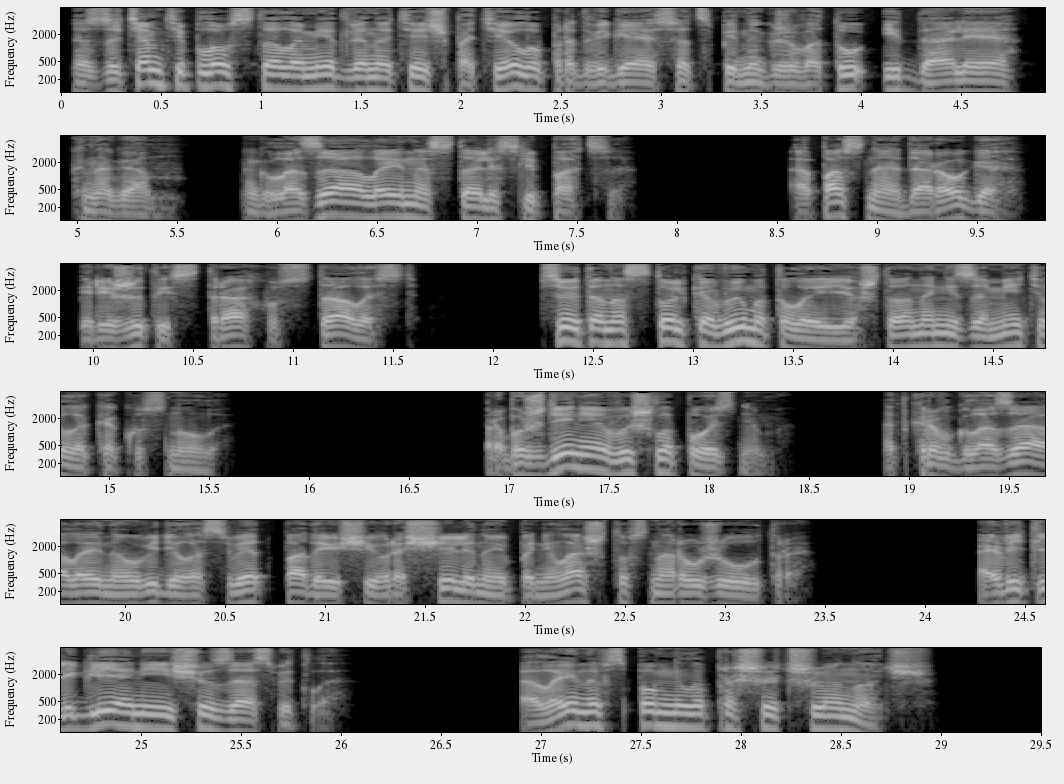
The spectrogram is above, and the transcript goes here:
Затем тепло стало медленно течь по телу, продвигаясь от спины к животу и далее к ногам. Глаза Алейна стали слепаться. Опасная дорога, пережитый страх, усталость — все это настолько вымотало ее, что она не заметила, как уснула. Пробуждение вышло поздним. Открыв глаза, Алайна увидела свет, падающий в расщелину, и поняла, что снаружи утро. А ведь легли они еще засветло. Алайна вспомнила прошедшую ночь.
